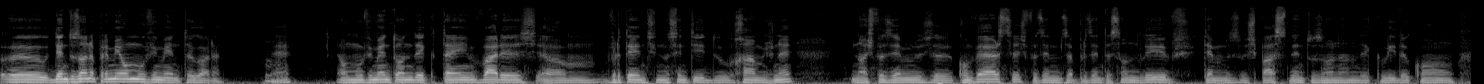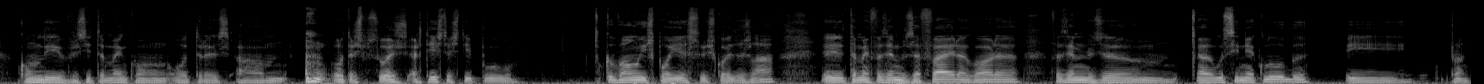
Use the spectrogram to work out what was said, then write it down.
Uh, dentro do Zona, para mim, é um movimento agora. Uhum. Né? É um movimento onde é que tem várias um, vertentes, no sentido ramos, né? Nós fazemos uh, conversas, fazemos apresentação de livros, temos o espaço dentro do Zona onde é que lida com, com livros e também com outras, um, outras pessoas, artistas, tipo que vão e expõem as suas coisas lá. E também fazemos a feira agora, fazemos uh, uh, o cineclube e pronto.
